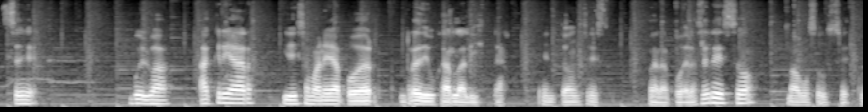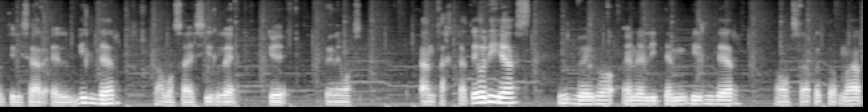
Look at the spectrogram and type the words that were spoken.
se vuelva a crear y de esa manera poder redibujar la lista. Entonces para poder hacer eso vamos a utilizar el builder. Vamos a decirle que tenemos tantas categorías y luego en el item builder vamos a retornar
